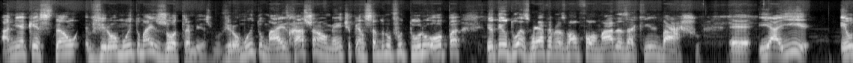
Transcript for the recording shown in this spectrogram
A minha questão virou muito mais outra mesmo, virou muito mais racionalmente pensando no futuro. Opa, eu tenho duas vértebras mal formadas aqui embaixo. É, e aí eu,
